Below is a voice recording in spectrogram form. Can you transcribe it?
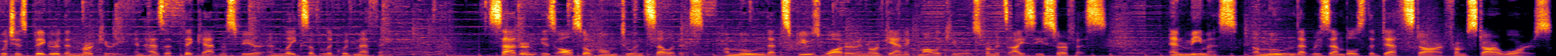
which is bigger than Mercury and has a thick atmosphere and lakes of liquid methane. Saturn is also home to Enceladus, a moon that spews water and organic molecules from its icy surface. And Mimas, a moon that resembles the Death Star from Star Wars.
